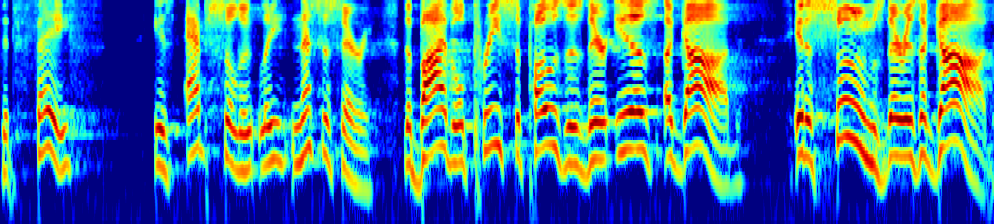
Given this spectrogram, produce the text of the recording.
that faith is absolutely necessary. The Bible presupposes there is a God. It assumes there is a God.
